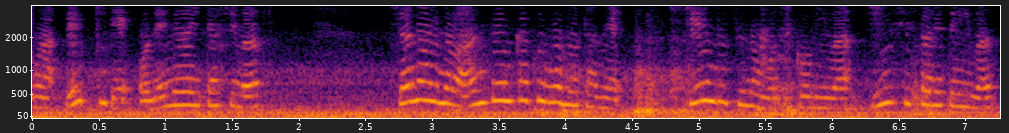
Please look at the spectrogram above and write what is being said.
はデッキでお願いいたします。車内の安全確保のため危険物の持ち込みは禁止されています。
